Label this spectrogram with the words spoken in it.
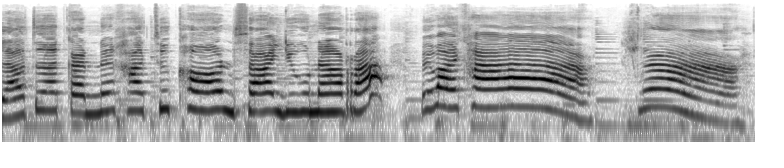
แล้วเจอกันนะคะทุกคนซายูนาระบ๊ายบายค่ะง่า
